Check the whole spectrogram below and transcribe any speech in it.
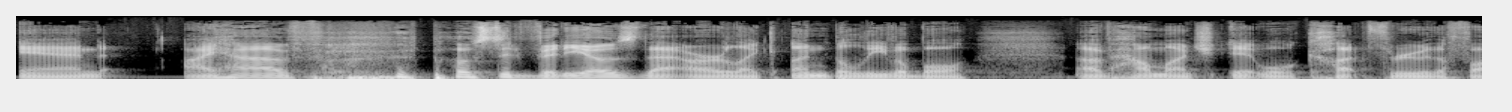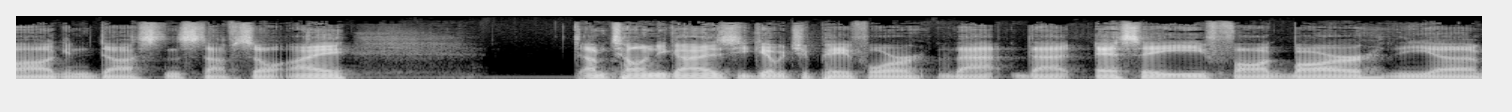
And I have posted videos that are like unbelievable of how much it will cut through the fog and dust and stuff. So I I'm telling you guys, you get what you pay for. That that SAE fog bar, the uh,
